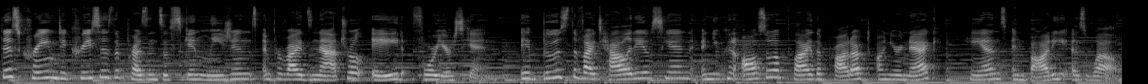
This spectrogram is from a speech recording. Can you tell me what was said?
This cream decreases the presence of skin lesions and provides natural aid for your skin. It boosts the vitality of skin, and you can also apply the product on your neck, hands, and body as well.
